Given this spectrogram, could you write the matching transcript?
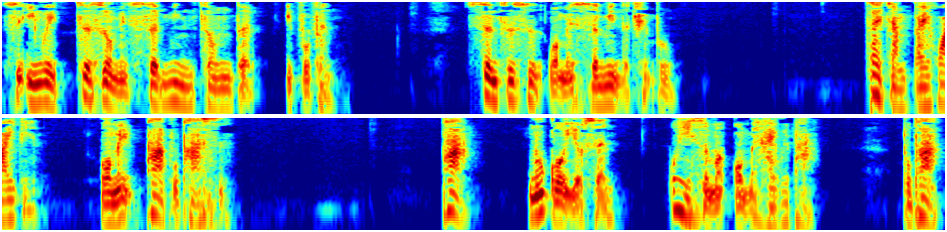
是因为这是我们生命中的一部分，甚至是我们生命的全部。再讲白话一点，我们怕不怕死？怕。如果有神，为什么我们还会怕？不怕。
